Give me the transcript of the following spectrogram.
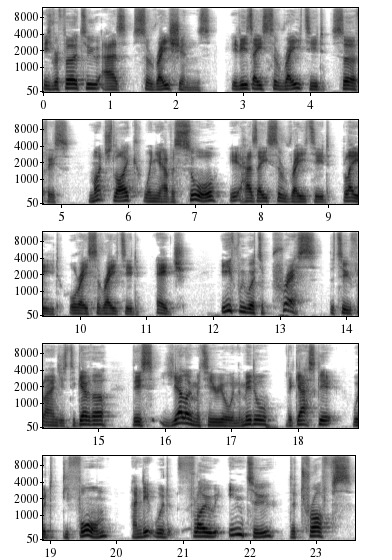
is referred to as serrations. It is a serrated surface. Much like when you have a saw, it has a serrated blade or a serrated edge. If we were to press the two flanges together, this yellow material in the middle, the gasket, would deform and it would flow into the troughs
